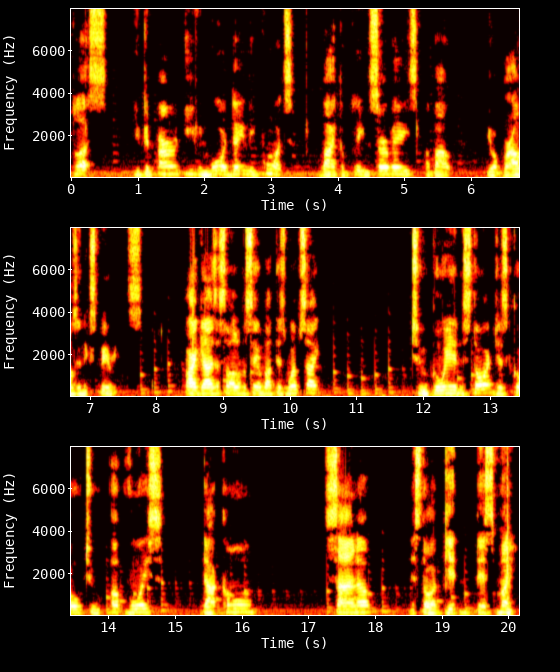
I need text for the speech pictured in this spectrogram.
Plus, you can earn even more daily points by completing surveys about your browsing experience. Alright guys, that's all I'm going to say about this website to go ahead and start, just go to upvoice.com, sign up, and start getting this money.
